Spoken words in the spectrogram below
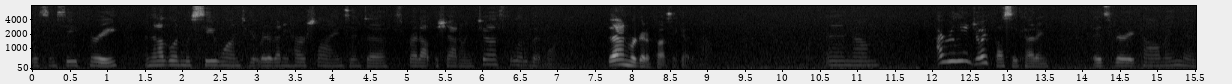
with some C3. And then I'll go in with C1 to get rid of any harsh lines and to spread out the shadowing just a little bit more. Then we're going to fussy cut him out. And um, I really enjoy fussy cutting. It's very calming and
